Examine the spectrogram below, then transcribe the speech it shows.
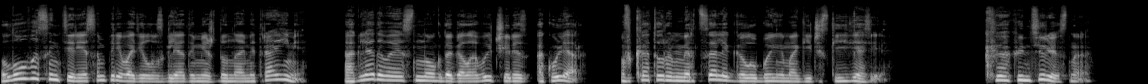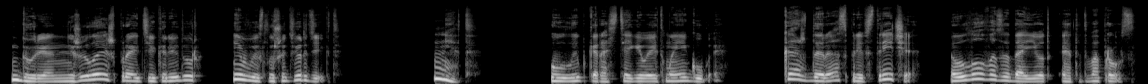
Лова с интересом переводил взгляды между нами троими, оглядывая с ног до головы через окуляр, в котором мерцали голубые магические вязи. «Как интересно. Дуриан, не желаешь пройти коридор и выслушать вердикт?» «Нет». Улыбка растягивает мои губы. Каждый раз при встрече Лова задает этот вопрос.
